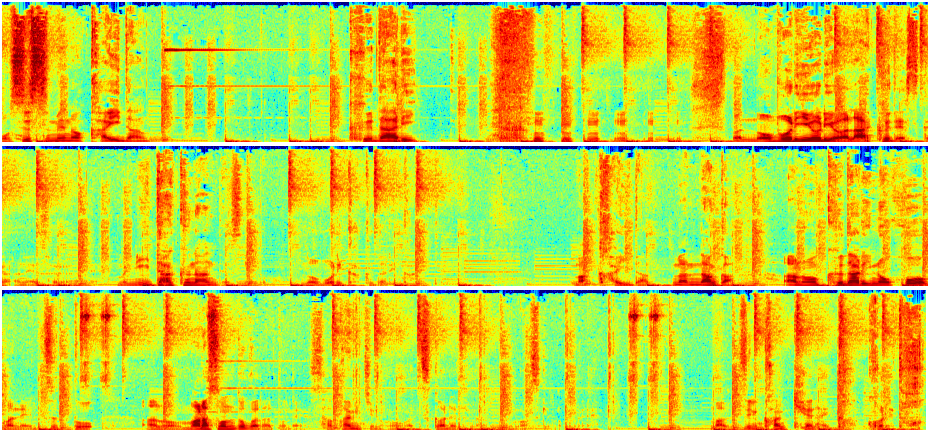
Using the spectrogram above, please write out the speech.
おすすめの階段下り。まあ上りよりは楽ですからねそれはね、まあ、2択なんですけども。上りか下りか。ってまあ階段まなんかあの下りの方がねずっとあのマラソンとかだとね坂道の方が疲れるなって言いますけどね。まあ別に関係ないかこれと。は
